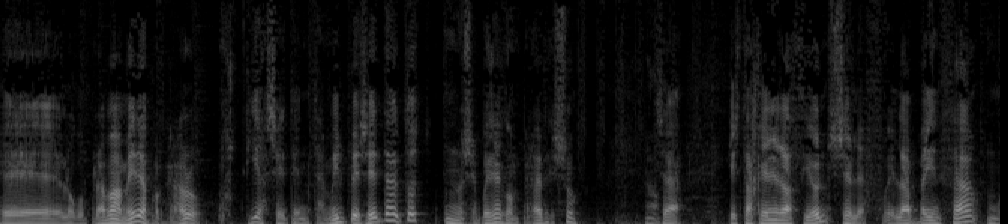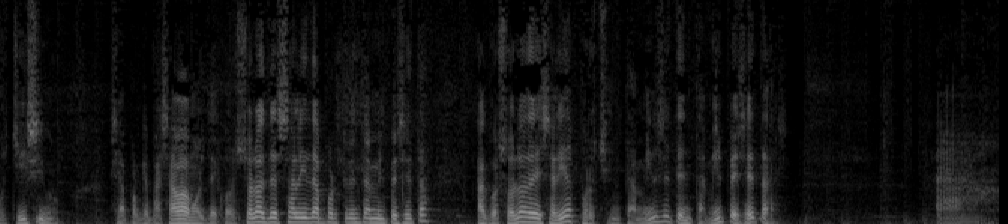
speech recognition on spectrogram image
Eh, lo compraba a media, porque claro, hostia, 70.000 pesetas, no se podía comprar eso. O sea, esta generación se le fue la pinza muchísimo. O sea, porque pasábamos de consolas de salida por 30.000 pesetas a consolas de salida por 80.000, 70.000 pesetas. Ah,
